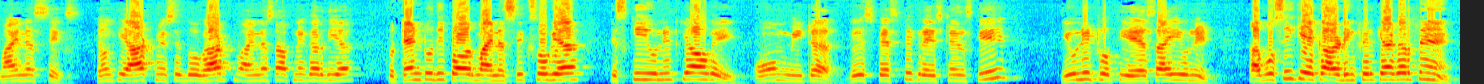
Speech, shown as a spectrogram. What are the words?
minus six क्योंकि आठ में से दो घाट माइनस आपने कर दिया तो ten to the power minus six हो गया। इसकी यूनिट क्या हो गई? ओम मीटर जो स्पेसिफिक रेजिस्टेंस की यूनिट होती है एसआई यूनिट अब उसी के अकॉर्डिंग फिर क्या करते हैं?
